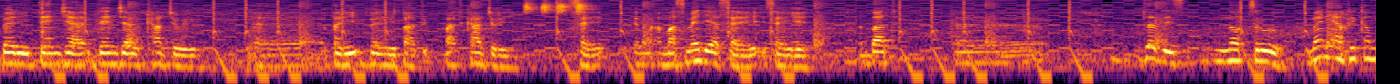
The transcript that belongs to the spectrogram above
very danger danger country, very very bad bad country. Say mass media say say it, but that is not true. Many African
